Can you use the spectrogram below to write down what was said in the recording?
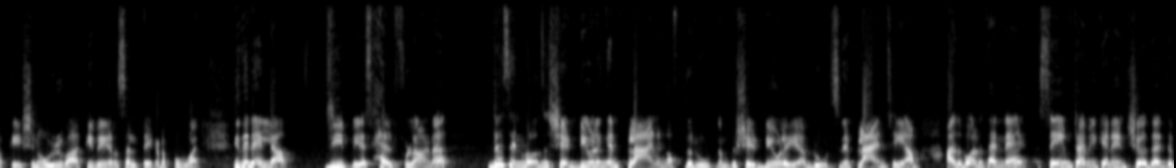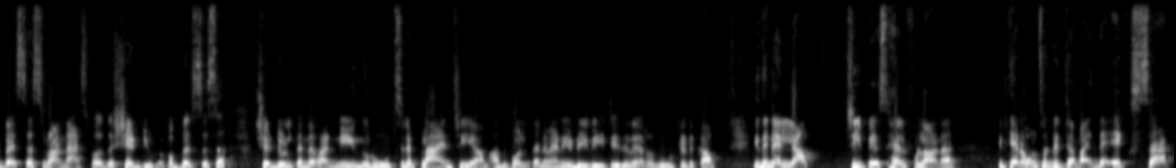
ലൊക്കേഷൻ ഒഴിവാക്കി വേറെ സ്ഥലത്തേക്കൂടെ പോകാൻ ഇതിനെല്ലാം ജി പി എസ് ഹെൽപ്ഫുൾ ആണ്. This involves scheduling and planning of the route നമുക്ക് ഷെഡ്യൂൾ ചെയ്യാം റൂട്ട്സിനെ പ്ലാൻ ചെയ്യാം. അതുപോലെ തന്നെ same time you can ensure that the buses run as per the schedule അപ്പോൾ ബസ്സസ് ഷെഡ്യൂൾ തന്നെ റൺ ചെയ്യുന്നു റൂട്ട്സിനെ പ്ലാൻ ചെയ്യാം. അതുപോലെ തന്നെ വേണമെങ്കിൽ ഡിവൈറ്റ് ചെയ്ത് വേറെ റൂട്ട് എടുക്കാം. ഇതിനെല്ലാം ജി പി എസ് ഹെൽപ്ഫുൾ ആണ്. It can also determine the exact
